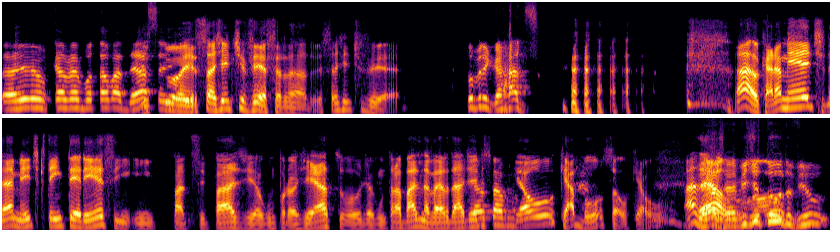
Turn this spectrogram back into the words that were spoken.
Aí o cara vai botar uma dessa isso, aí. Isso a gente vê, Fernando. Isso a gente vê. Muito obrigado. ah, o cara mente, né? Mente que tem interesse em, em, participar de algum projeto ou de algum trabalho. Na verdade, ele tá... quer, o, quer a bolsa, o que é o. Ah, não, é, eu já vi de tudo, viu?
